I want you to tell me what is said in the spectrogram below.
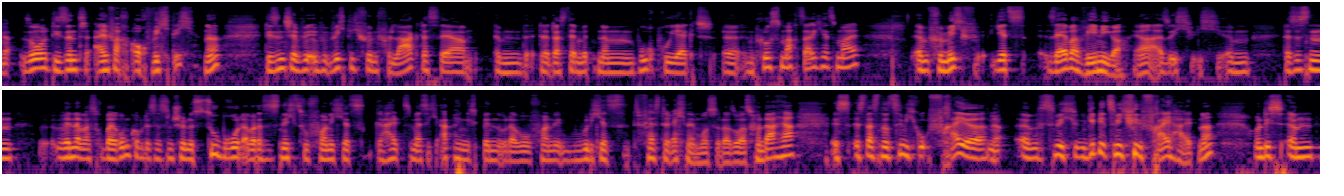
ja. So, die sind einfach auch wichtig. Ne? Die sind ja wichtig für einen Verlag, dass der, ähm, dass der mit einem Buchprojekt äh, ein Plus macht, sage ich jetzt mal. Ähm, für mich jetzt selber weniger. Ja, also ich, ich, ähm, das ist ein, wenn da was bei rumkommt, ist das ein schönes Zubrot, aber das ist nichts, wovon ich jetzt gehaltsmäßig abhängig bin oder wovon, wo ich jetzt feste rechnen muss oder sowas. Von daher ist, ist das eine ziemlich freie, ja. äh, ziemlich, gibt mir ziemlich viel Freiheit. Ne? Und ich ähm,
